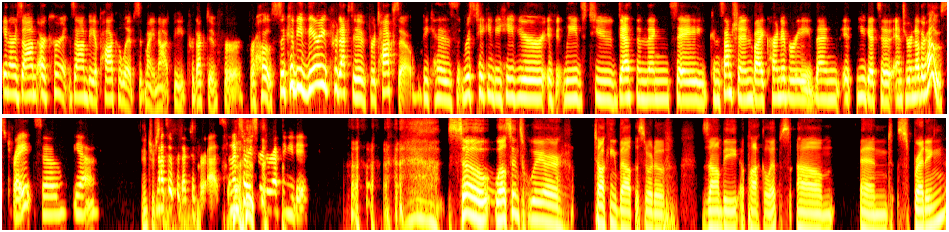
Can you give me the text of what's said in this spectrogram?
in our zom- our current zombie apocalypse, it might not be productive for for hosts. It could be very productive for toxo because risk taking behavior, if it leads to death and then say consumption by carnivory, then it you get to enter another host, right? So yeah, Interesting. not so productive for us. And I'm sorry for interrupting you, Dave. so, well, since we're talking about the sort of zombie apocalypse um, and spreading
